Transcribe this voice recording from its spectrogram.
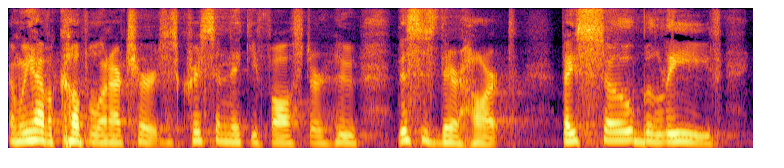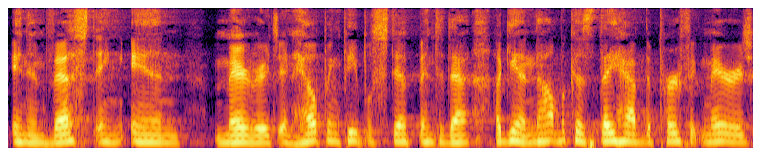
And we have a couple in our church, it's Chris and Nikki Foster, who this is their heart. They so believe in investing in marriage and helping people step into that. Again, not because they have the perfect marriage,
